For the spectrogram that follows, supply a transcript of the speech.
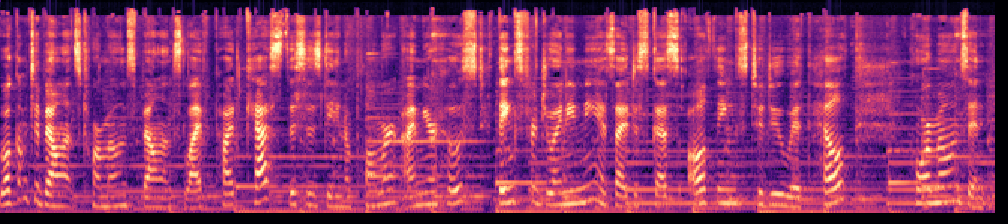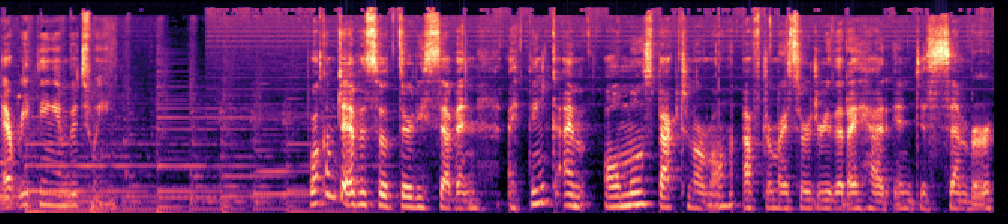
Welcome to Balanced Hormones, Balanced Life podcast. This is Dana Palmer. I'm your host. Thanks for joining me as I discuss all things to do with health, hormones, and everything in between. Welcome to episode 37. I think I'm almost back to normal after my surgery that I had in December.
